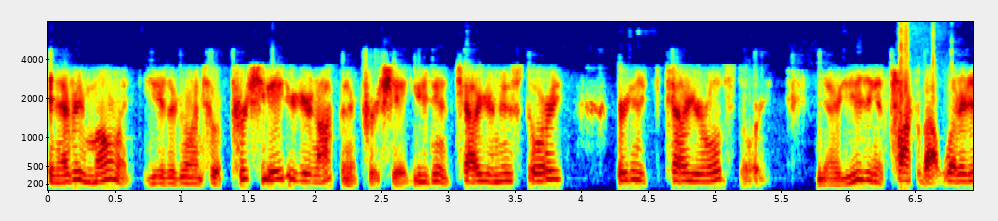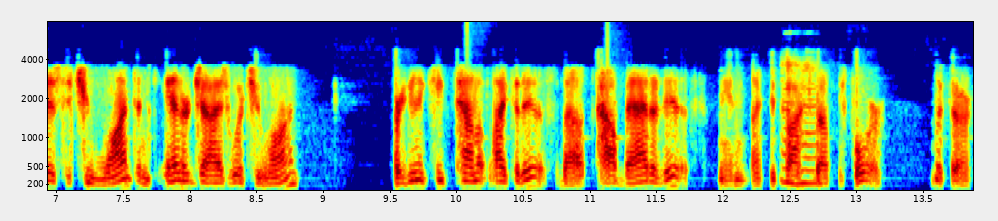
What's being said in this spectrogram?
in every moment you're either going to appreciate or you're not going to appreciate. You're going to tell your new story, or you're going to tell your old story. You know, you're using it to talk about what it is that you want and energize what you want, or you're going to keep telling it like it is about how bad it is. I mean, like we mm-hmm. talked about before with our,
